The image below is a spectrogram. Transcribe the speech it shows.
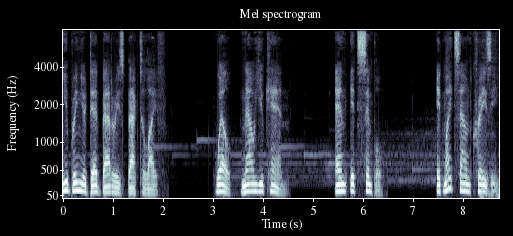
you bring your dead batteries back to life? Well, now you can. And it's simple. It might sound crazy,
